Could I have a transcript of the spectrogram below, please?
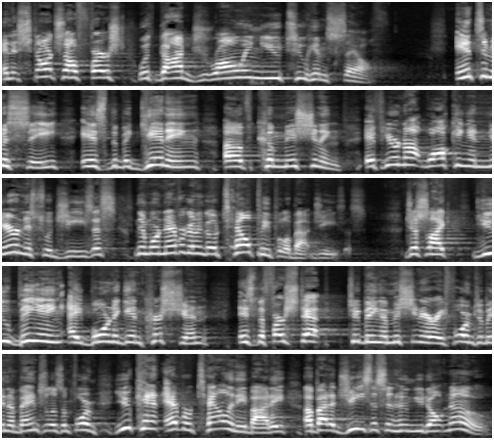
And it starts off first with God drawing you to Himself. Intimacy is the beginning of commissioning. If you're not walking in nearness with Jesus, then we're never going to go tell people about Jesus. Just like you being a born again Christian is the first step to being a missionary for him, to being evangelism for him. You can't ever tell anybody about a Jesus in whom you don't know.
